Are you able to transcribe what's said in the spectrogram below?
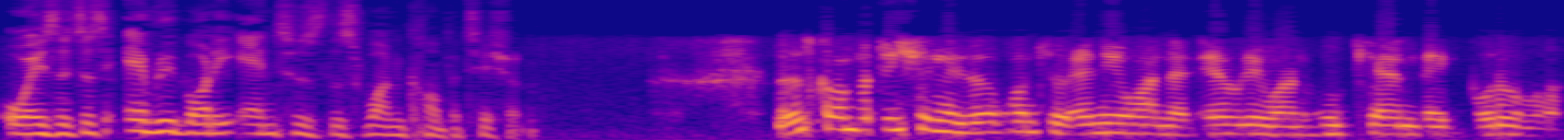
or is it just everybody enters this one competition? This competition is open to anyone and everyone who can make boerewors.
